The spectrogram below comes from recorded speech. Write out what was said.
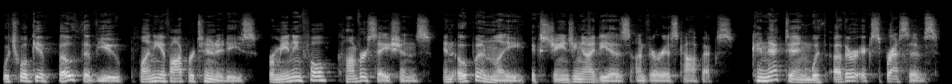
which will give both of you plenty of opportunities for meaningful conversations and openly exchanging ideas on various topics. Connecting with other expressives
